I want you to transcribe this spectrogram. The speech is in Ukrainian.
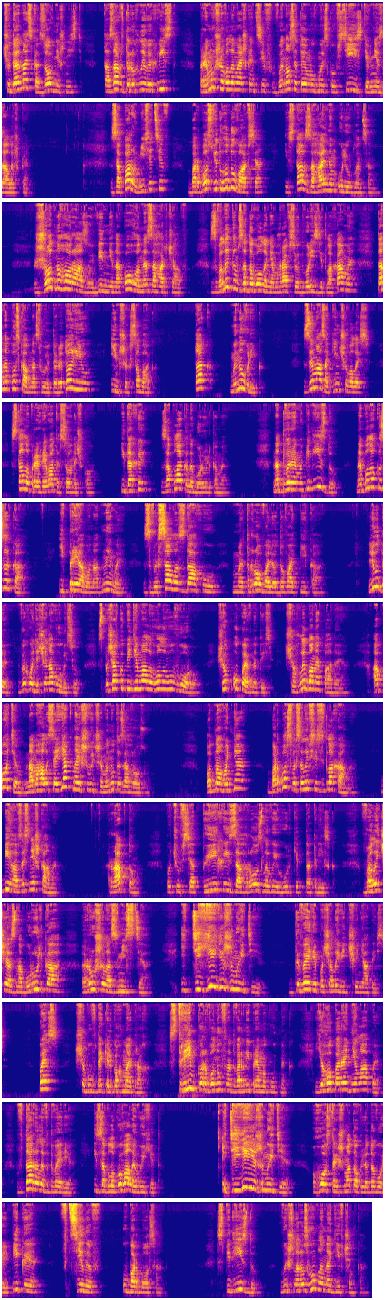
чудернацька зовнішність та завжди рухливий хвіст примушували мешканців виносити йому в миску всі їстівні залишки. За пару місяців Барбос відгодувався і став загальним улюбленцем. Жодного разу він ні на кого не загарчав, з великим задоволенням грався у дворі з дітлахами та не пускав на свою територію інших собак. Так минув рік. Зима закінчувалась, стало пригрівати сонечко, і дахи заплакали бурульками. Над дверима під'їзду не було козирка, і прямо над ними звисала з даху метрова льодова піка. Люди, виходячи на вулицю, спочатку підіймали голову вгору, щоб упевнитись, що глиба не падає, а потім намагалися якнайшвидше минути загрозу. Одного дня Барбос веселився з дітлахами, бігав за сніжками. Раптом почувся тихий загрозливий гуркіт та тріск. Величезна бурулька рушила з місця. І тієї ж миті двері почали відчинятись. Пес, що був в декількох метрах, стрімко рвонув на дверний прямокутник. Його передні лапи вдарили в двері і заблокували вихід. І тієї ж миті гострий шматок льодової піки вцілив у Барбоса. З під'їзду вийшла розгублена дівчинка,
